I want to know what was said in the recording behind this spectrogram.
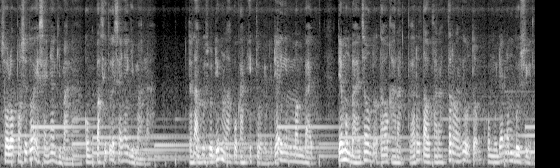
Solo Post itu esainya gimana Kompas itu esainya gimana dan Agus Budi melakukan itu gitu. Dia ingin membaca dia membaca untuk tahu karakter tahu karakter nanti untuk kemudian nembus gitu.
